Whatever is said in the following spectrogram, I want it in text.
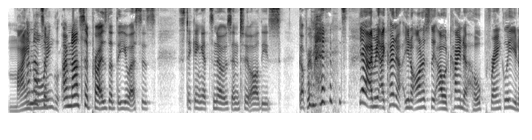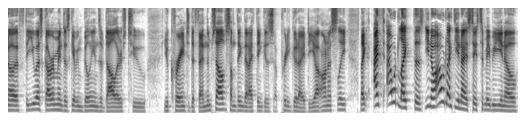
mind I'm blowing. su- I'm not surprised that the U.S. is sticking its nose into all these government. Yeah, I mean, I kind of, you know, honestly, I would kind of hope, frankly, you know, if the U.S. government is giving billions of dollars to Ukraine to defend themselves, something that I think is a pretty good idea, honestly. Like, I, I would like the, you know, I would like the United States to maybe, you know,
